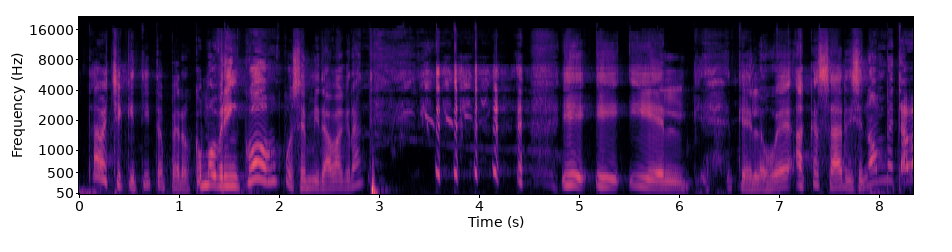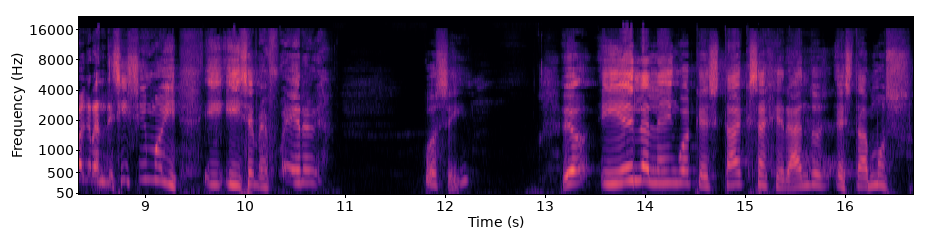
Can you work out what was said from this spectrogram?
Estaba chiquitito, pero como brincó, pues se miraba grande. Y, y, el que lo fue a cazar dice, no, hombre, estaba grandísimo y, y se me fue. Pues sí. Y es la lengua que está exagerando, estamos,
